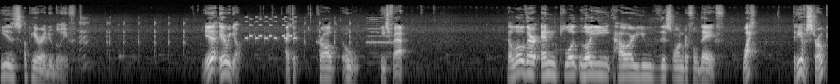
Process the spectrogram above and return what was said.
He is up here, I do believe. Yeah, here we go. I have to crawl. Oh, he's fat. Hello there, employee. How are you this wonderful day? What? Did he have a stroke?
